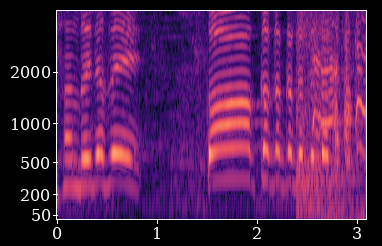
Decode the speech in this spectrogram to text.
সন্দেহ হইতেছে ক ক ক ক ক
